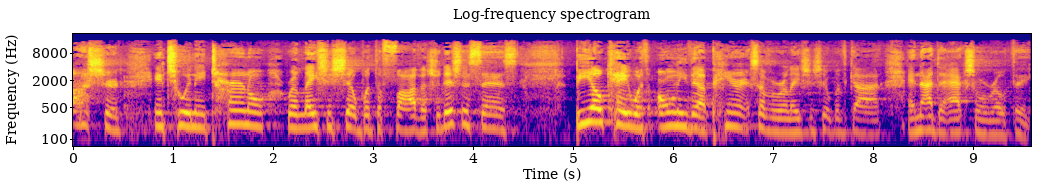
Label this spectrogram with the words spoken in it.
ushered into an eternal relationship with the Father. Tradition says, be okay with only the appearance of a relationship with God and not the actual real thing.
